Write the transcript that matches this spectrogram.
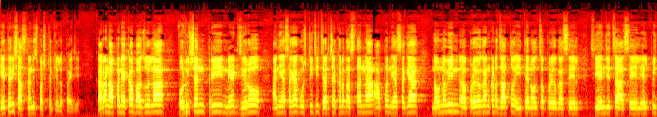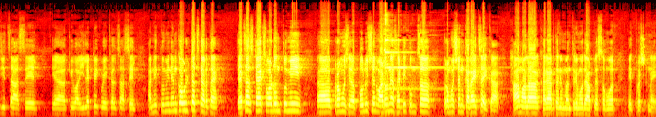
हे तरी शासनाने स्पष्ट केलं पाहिजे. कारण आपण एका बाजूला पोल्युशन फ्री नेट झिरो आणि या सगळ्या गोष्टीची चर्चा करत असताना आपण या सगळ्या नवनवीन प्रयोगांकडे जातोय. इथेनॉलचा प्रयोग असेल सीएनजीचा असेल एलपीजीचा असेल किंवा इलेक्ट्रिक व्हेकलचा असेल. आणि तुम्ही नेमकं उलटच करताय. त्याचाच टॅक्स वाढवून तुम्ही प्रमोशन पोल्युशन वाढवण्यासाठी तुमचं प्रमोशन करायचं आहे का? हा मला खऱ्या अर्थाने मंत्री महोदय आपल्यासमोर एक प्रश्न आहे.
